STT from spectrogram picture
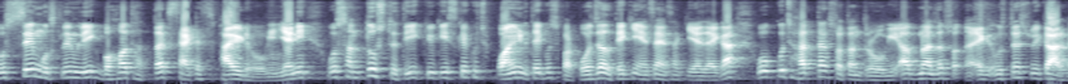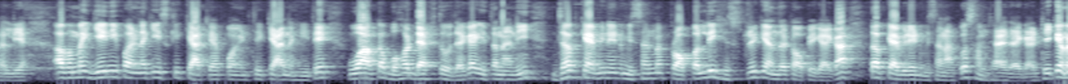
उससे मुस्लिम लीग बहुत हद तक सेटिस्फाइड होगी। यानी वो संतुष्ट थी क्योंकि इसके कुछ पॉइंट थे, कुछ प्रपोजल थे कि ऐसा ऐसा किया जाएगा। वो कुछ हद तक स्वतंत्र होगी। अब मतलब उसने स्वीकार कर लिया। अब हमें ये नहीं पढ़ना कि इसके क्या क्या पॉइंट थे, क्या नहीं थे। वो आपका बहुत डेप्थ हो जाएगा, इतना नहीं। जब कैबिनेट मिशन में प्रॉपरली हिस्ट्री के अंदर टॉपिक आएगा, तब कैबिनेट मिशन आपको समझाया जाएगा। ठीक है?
